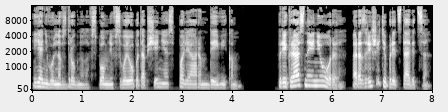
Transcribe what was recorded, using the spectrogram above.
Я невольно вздрогнула, вспомнив свой опыт общения с Полиаром Дейвиком. «Прекрасные неоры, разрешите представиться?»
